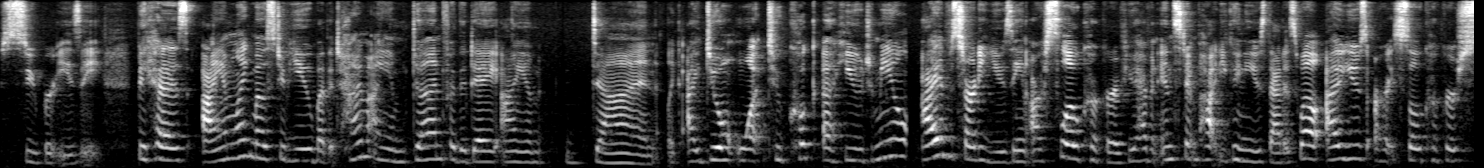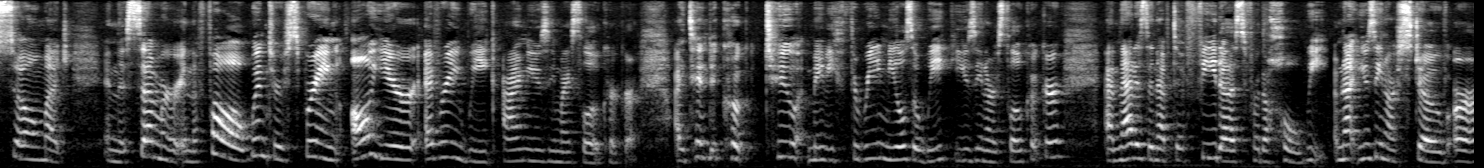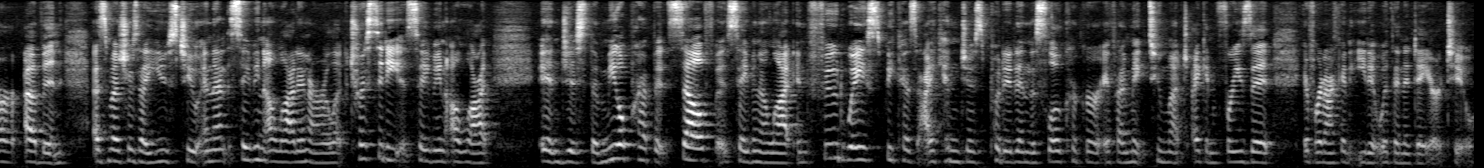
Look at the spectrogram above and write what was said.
super easy because I am like most of you, by the time I am done for the day, I am done. Like I don't want to cook a huge meal. I have started using our slow cooker. If you have an Instant Pot, you can use that as well. I use our slow cooker so much in the summer, in the fall, winter, spring, all year, every week, I'm using my slow cooker. I tend to cook two, maybe three meals a week using our slow cooker, and that is enough to feed us for the whole week. I'm not using our stove or our oven as much as I used to, and that's saving a lot in our electricity. It's saving a lot in just the meal prep itself. It's saving a lot in food waste because I can just put it in the slow cooker. If I make too much, I can freeze it if we're not gonna eat it within a day or two.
